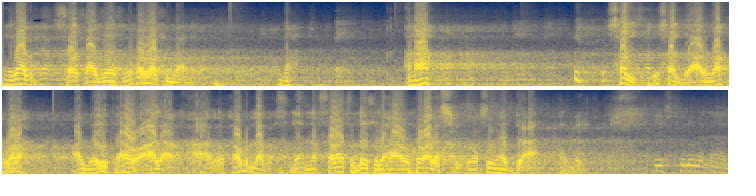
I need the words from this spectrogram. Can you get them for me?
لا الصلاة على الجنازة المقبرة ما في معنى نعم. ها يصلي يصلي على المقبرة على الميت أو على على القبر لا بأس لأن الصلاة ليس لها ركوع ولا سجود المقصود منها الدعاء على الميت. يسكنون الآن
